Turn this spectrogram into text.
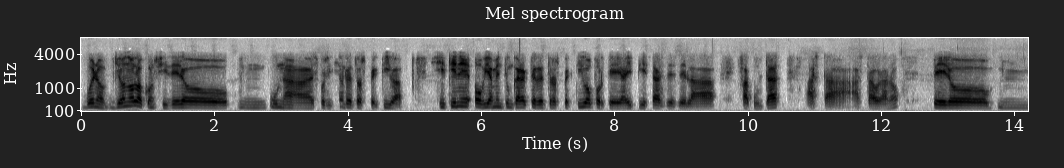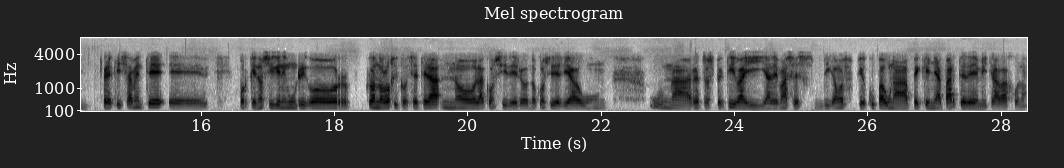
bueno, yo no lo considero mm, una exposición retrospectiva. Sí tiene obviamente un carácter retrospectivo porque hay piezas desde la facultad hasta hasta ahora, ¿no? Pero mm, precisamente eh, porque no sigue ningún rigor cronológico, etcétera, no la considero, no consideraría un una retrospectiva y además es digamos que ocupa una pequeña parte de mi trabajo no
